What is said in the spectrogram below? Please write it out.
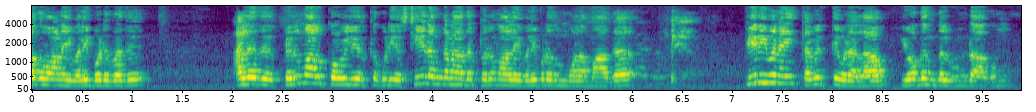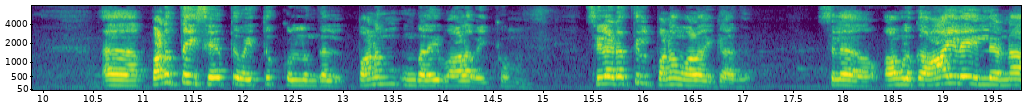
பகவானை வழிபடுவது அல்லது பெருமாள் கோவில் இருக்கக்கூடிய ஸ்ரீரங்கநாத பெருமாளை வழிபடுவதன் மூலமாக பிரிவினை தவிர்த்து விடலாம் யோகங்கள் உண்டாகும். பணத்தை சேர்த்து வைத்துக் கொள்ளுங்கள். பணம் உங்களை வாழ வைக்கும். சில இடத்தில் பணம் வாழ வைக்காது. சில அவங்களுக்கு ஆயிலே இல்லைன்னா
